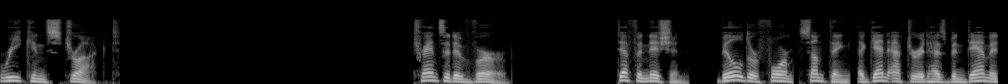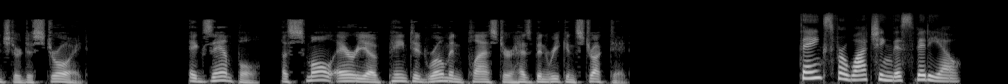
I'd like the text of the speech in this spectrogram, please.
Reconstruct. Transitive verb. Definition. Build or form something, again after it has been damaged or destroyed. Example. A small area of painted Roman plaster has been reconstructed. Thanks for watching this video.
